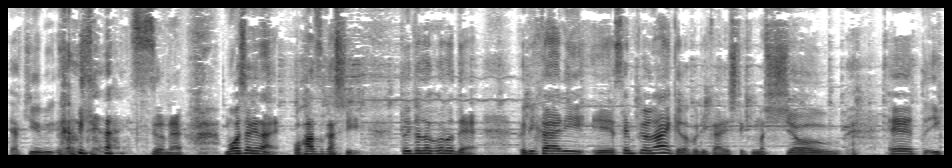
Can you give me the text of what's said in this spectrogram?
野球 見てないですよね。申し訳ない。お恥ずかしい。といったところで、振り返り、えー、選票ないけど振り返りしていきましょう。えっ、と、1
